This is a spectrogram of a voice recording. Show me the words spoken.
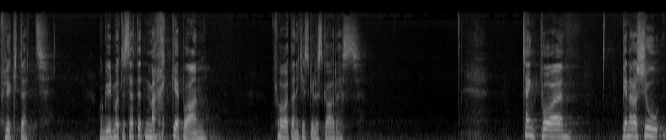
flyktet. Og Gud måtte sette et merke på han for at han ikke skulle skades. Tenk på eh, generasjon,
